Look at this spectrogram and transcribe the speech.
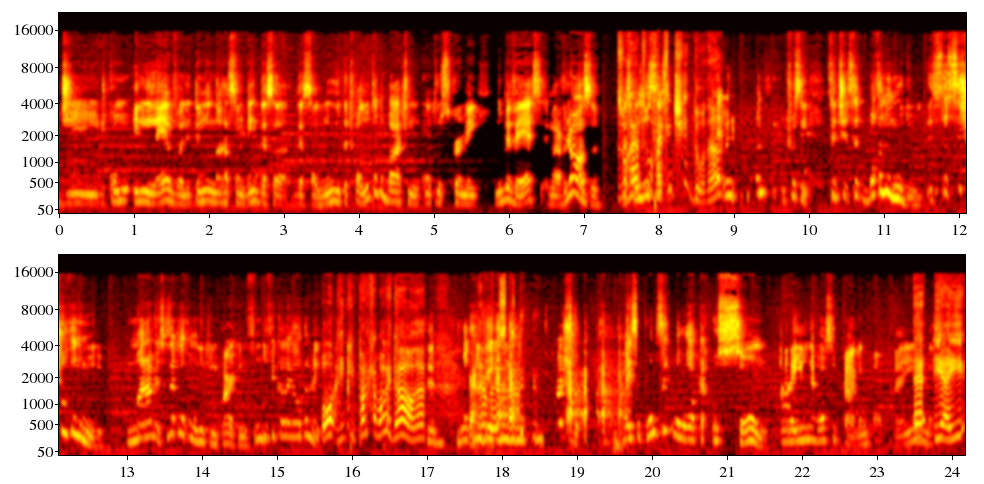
de, de como ele leva, ele tem uma narração dentro dessa, dessa luta, tipo a luta do Batman contra o Superman no BVS é maravilhosa. Mas o Mas resto quando não você- faz sentido, né? É, tipo assim, você, você bota no mudo, você assiste a luta no mudo, maravilhoso. Se quiser colocar um Linkin Park no fundo, fica legal também. Pô, Linkin Park é mó legal, né? Bota um É, endereço mas-. Aí você- quando você coloca o som, aí o negócio caga no pau. Aí É, e aí,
